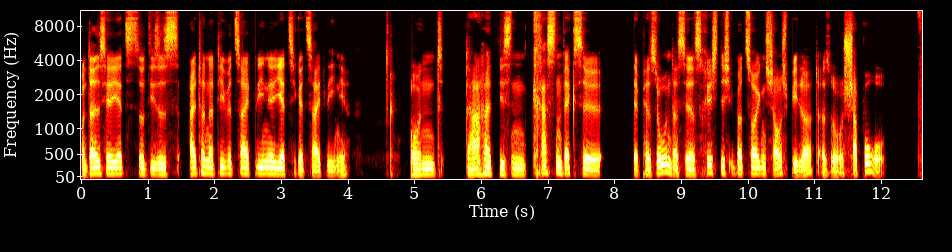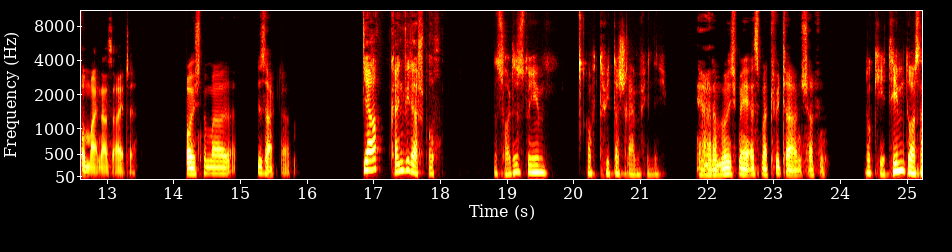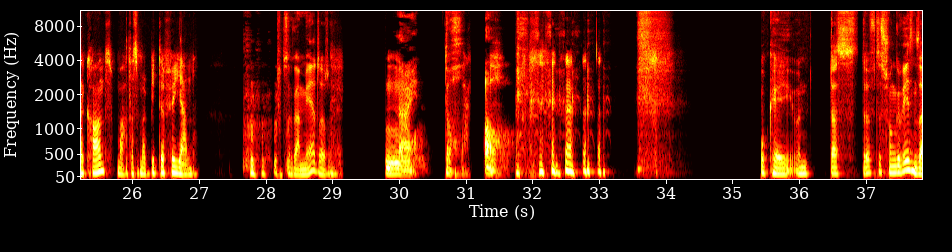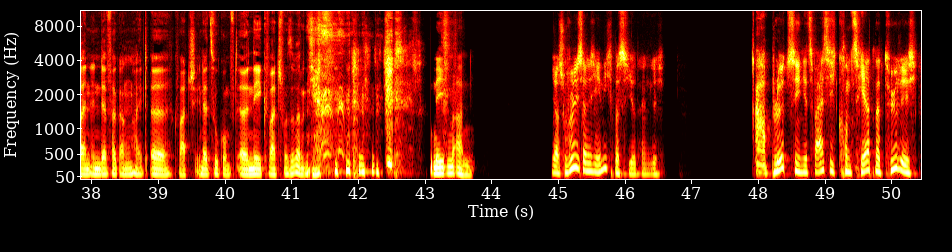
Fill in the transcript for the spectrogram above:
Und das ist ja jetzt so dieses alternative Zeitlinie, jetzige Zeitlinie. Und da halt diesen krassen Wechsel der Person, dass er es richtig überzeugend schauspielert, also Chapeau von meiner Seite. Wollte ich nur mal gesagt haben. Ja, kein Widerspruch. Das solltest du ihm auf Twitter schreiben, finde ich. Ja, dann muss ich mir ja erstmal Twitter anschaffen. Okay, Tim, du hast einen Account, mach das mal bitte für Jan. Ich hab sogar mehrere. Nein. Doch. Oh. Okay, und das dürfte es schon gewesen sein in der Vergangenheit. Äh, Quatsch, in der Zukunft. Äh, nee, Quatsch, wo sind wir denn hier? Nebenan. Ja, so viel ist eigentlich eh nicht passiert eigentlich. Ah, Blödsinn, jetzt weiß ich, Konzert natürlich.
